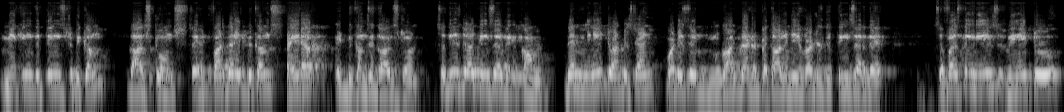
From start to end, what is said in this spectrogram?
making the things to become gallstones. So it, further it becomes tied up, it becomes a gallstone. So these are things are very common. Then we need to understand what is the gallbladder pathology, what is the things are there. So first thing is we need to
